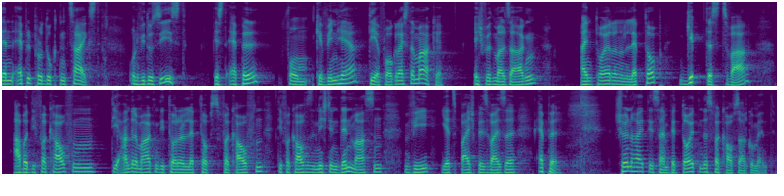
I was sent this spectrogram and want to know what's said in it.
den Apple-Produkten zeigst. Und wie du siehst, ist Apple vom Gewinn her die erfolgreichste Marke. Ich würde mal sagen, einen teureren Laptop gibt es zwar, aber die verkaufen, die andere Marken, die teure Laptops verkaufen, die verkaufen sie nicht in den Maßen wie jetzt beispielsweise Apple. Schönheit ist ein bedeutendes Verkaufsargument.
